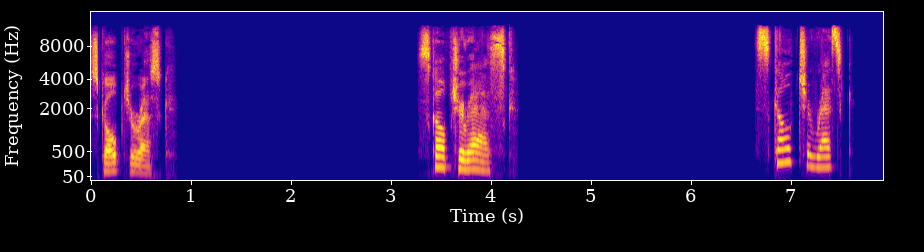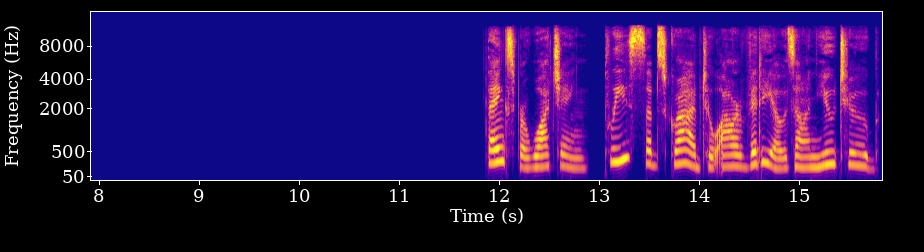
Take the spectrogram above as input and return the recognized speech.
Sculpturesque. Sculpturesque. Sculpturesque. Thanks for watching. Please subscribe to our videos on YouTube.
